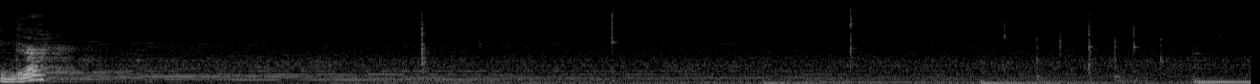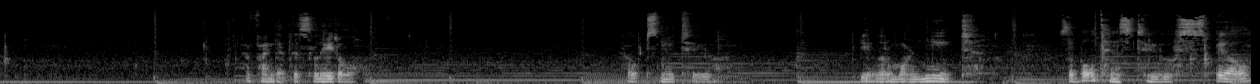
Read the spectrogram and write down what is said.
in there. I find that this ladle helps me to be a little more neat. The bowl tends to spill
